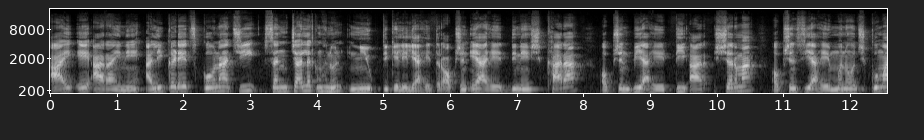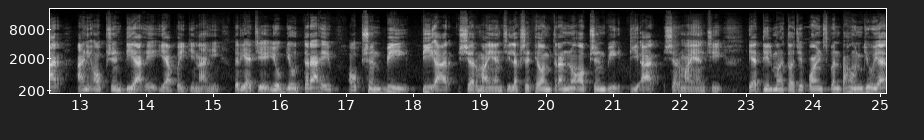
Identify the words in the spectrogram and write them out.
आय ए आर आयने अलीकडेच कोणाची संचालक म्हणून नियुक्ती केलेली आहे? तर ऑप्शन ए आहे दिनेश खारा ऑप्शन बी आहे T R Sharma option C आहे मनोज कुमार आणि ऑप्शन डी आहे यापैकी नाही. तर याचे योग्य उत्तर आहे option B T R Sharma यांची. लक्षात ठेवा मित्रांनो option B T R Sharma यांची. यातील महत्त्वाचे पॉईंट्स पण पाहून घेऊयात.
